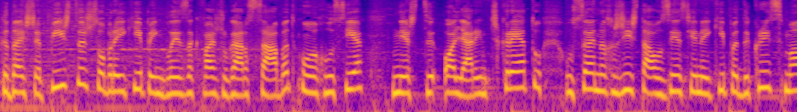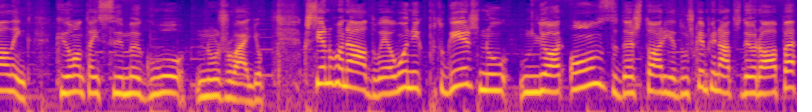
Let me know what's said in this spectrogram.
que deixa pistas sobre a equipa inglesa que vai jogar sábado com a Rússia. Neste olhar indiscreto, o Sun registra a ausência na equipa de Chris Smalling, que ontem se magoou num joelho. Cristiano Ronaldo é o único português no melhor 11 da história dos campeonatos da Europa.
